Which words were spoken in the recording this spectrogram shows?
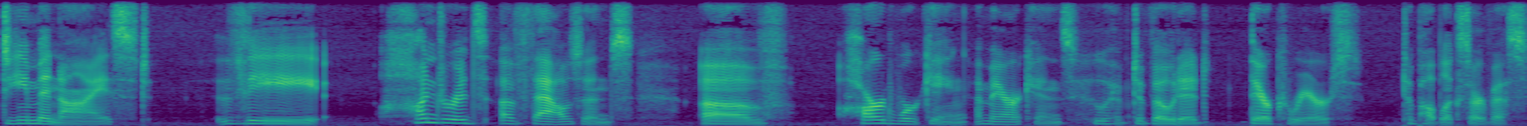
demonized the hundreds of thousands of hardworking Americans who have devoted their careers to public service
